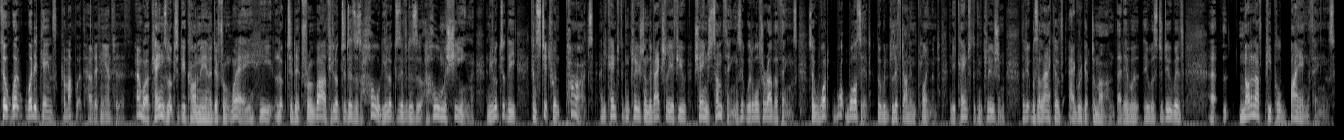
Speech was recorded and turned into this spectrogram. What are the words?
So, what what did Keynes come up with? How did he answer this? And well, Keynes looked at the economy in a different way. He looked at it from above. He looked at it as a whole. He looked at it as a whole machine, and he looked at the constituent parts. And he came to the conclusion that actually, if you changed some things, it would alter other things. So, what what was it that would lift unemployment? And he came to the conclusion that it was a lack of aggregate demand. That it was it was to do with uh, not enough people buying things.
